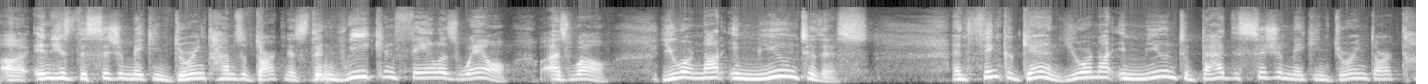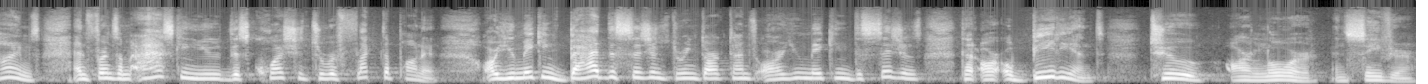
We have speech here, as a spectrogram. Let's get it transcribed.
uh, in his decision making during times of darkness, then we can fail as well. As well, you are not immune to this. And think again, you are not immune to bad decision making during dark times. And friends, I'm asking you this question to reflect upon it. Are you making bad decisions during dark times, or are you making decisions that are obedient to our Lord and Savior?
